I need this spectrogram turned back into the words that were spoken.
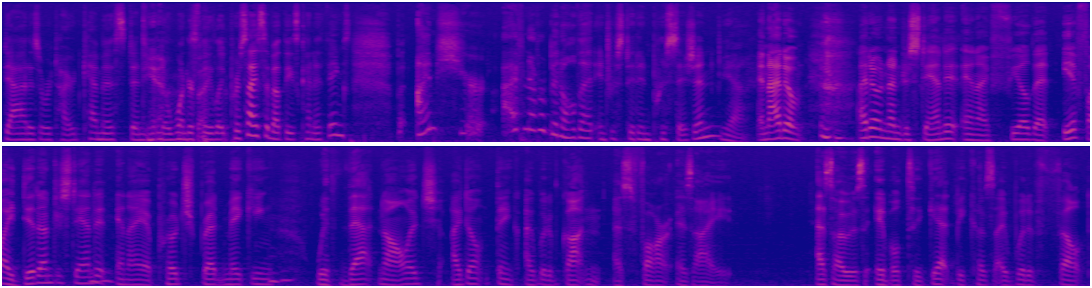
dad is a retired chemist, and you know, wonderfully exactly. like precise about these kind of things. But I'm here. I've never been all that interested in precision. Yeah, and I don't, I don't understand it, and I feel that if I did understand it mm-hmm. and I approached bread making mm-hmm. with that knowledge, I don't think I would have gotten as far as I, as I was able to get because I would have felt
